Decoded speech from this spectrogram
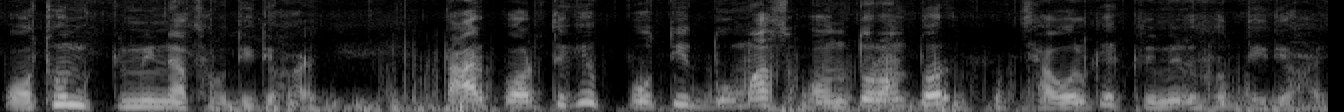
প্রথম কৃমিনাশক দিতে হয়। তারপর থেকে প্রতি দু মাস অন্তর অন্তর ছাগলকে কৃমির ওষুধ দিতে হয়।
